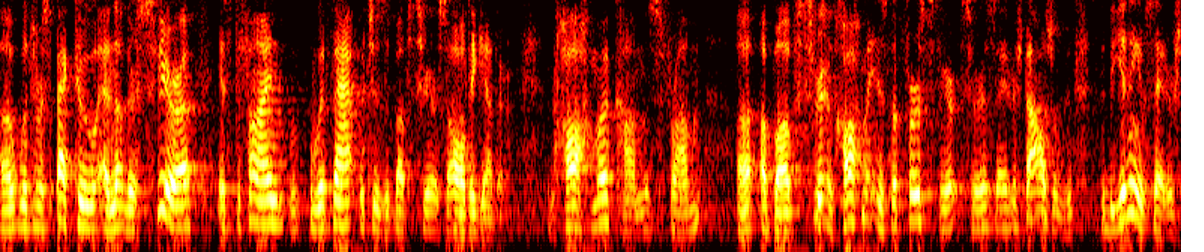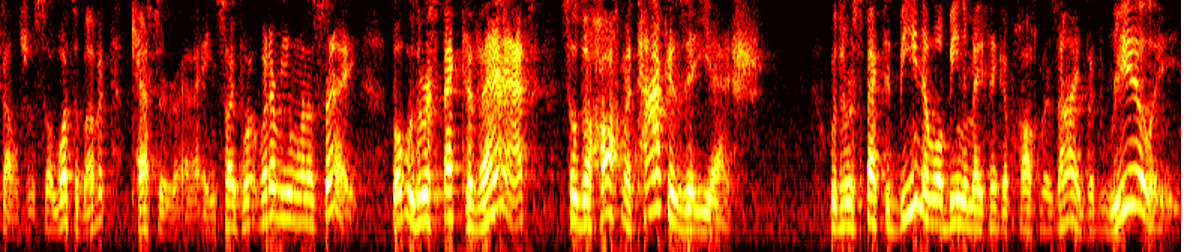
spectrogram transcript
uh, with respect to another sphere, it's defined with that which is above spheres altogether. And comes from uh, above sphere. Chokhmah is the first sphere, sphere of Seder Stalsha. It's the beginning of Seder Stalsha. So what's above it? Kesser, uh, Ein Soif, whatever you want to say. But with respect to that, so the Chokhmah Tak is a Yesh. With respect to Bina, well, Bina may think of Chokhmah Zayin, but really,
